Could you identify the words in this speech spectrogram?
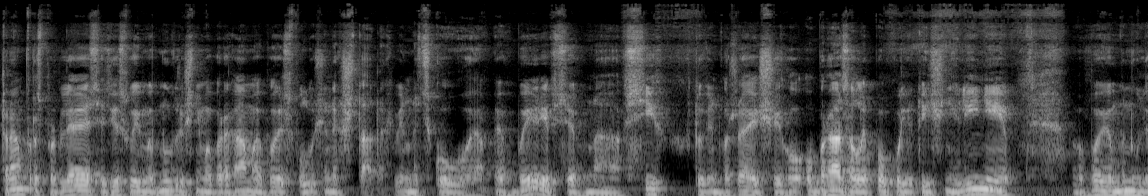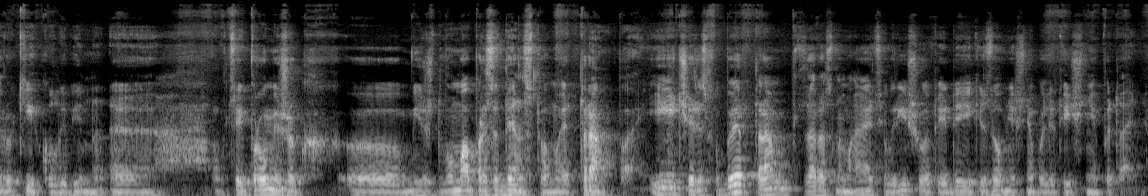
Трамп розправляється зі своїми внутрішніми ворогами в Сполучених Штатах. Він нацьковує ФБРівців на всіх, хто він вважає, що його образили по політичній лінії в минулі роки, коли він е, в цей проміжок е, між двома президентствами Трампа. І через ФБР Трамп зараз намагається вирішувати і деякі зовнішньополітичні питання.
